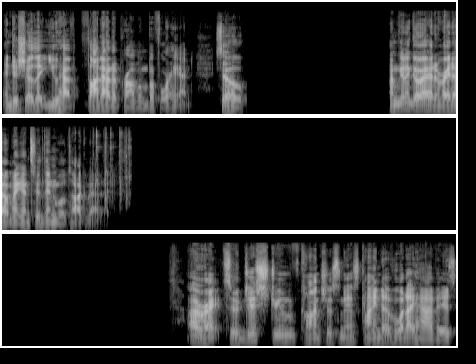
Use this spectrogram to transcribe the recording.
and to show that you have thought out a problem beforehand. So, I'm going to go ahead and write out my answer, then we'll talk about it. All right, so just stream of consciousness, kind of. What I have is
